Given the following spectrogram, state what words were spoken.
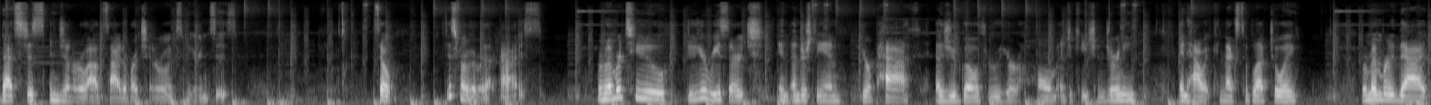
that's just in general outside of our general experiences. So just remember that, guys. Remember to do your research and understand your path as you go through your home education journey and how it connects to Black Joy. Remember that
